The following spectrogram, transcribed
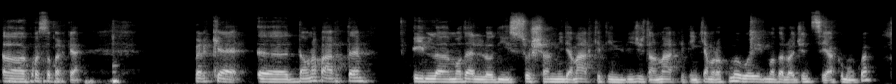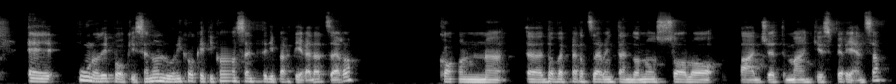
Uh, questo perché? Perché uh, da una parte il modello di social media marketing, di digital marketing, chiamalo come vuoi, modello agenzia comunque, è uno dei pochi, se non l'unico, che ti consente di partire da zero, con, uh, dove per zero intendo non solo budget ma anche esperienza,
